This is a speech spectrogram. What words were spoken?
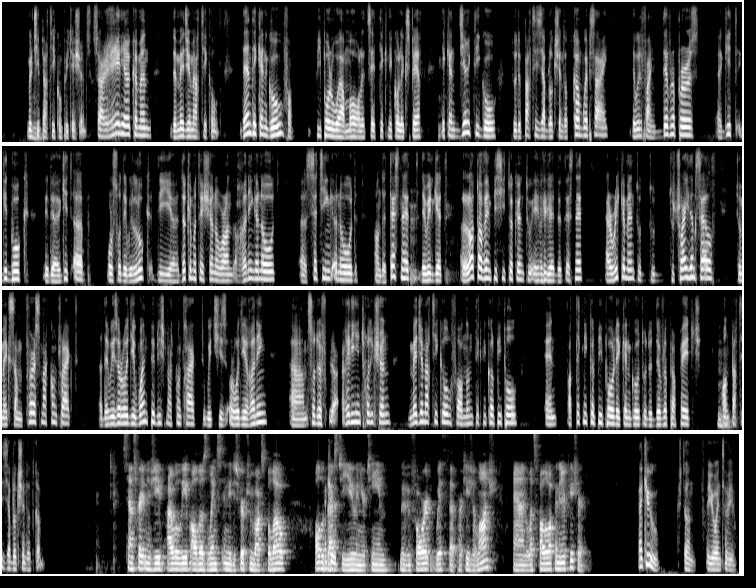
multi-party computations. So I really recommend the Medium article. Then they can go for people who are more, let's say, technical expert. They can directly go to the partisiablockchain.com website. They will find developers, uh, Git, Gitbook, the, the GitHub. Also, they will look the uh, documentation around running a node, uh, setting a node on the testnet. They will get a lot of MPC token to evaluate the testnet. I recommend to, to, to try themselves to make some first smart contract. Uh, there is already one published smart contract which is already running. Um, so the really introduction, medium article for non-technical people, and for technical people, they can go to the developer page mm-hmm. on partisiablockchain.com. Sounds great, Nagib. I will leave all those links in the description box below. All the Thank best you. to you and your team moving forward with the Partisia launch, and let's follow up in the near future. Thank you, Ashton, for your interview.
